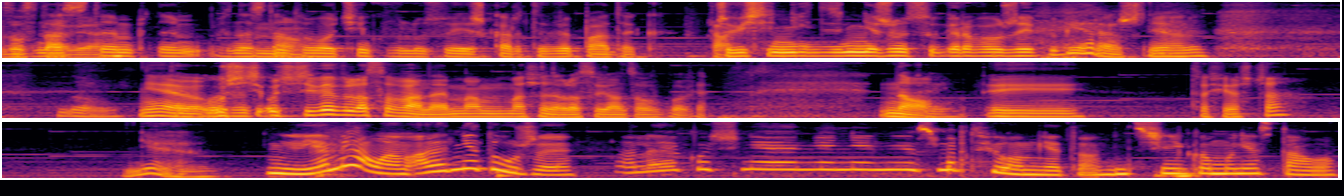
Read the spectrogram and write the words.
zostawię. W następnym, w następnym No. odcinku wylosujesz karty wypadek. Tak. Oczywiście nigdy nie, żebym sugerował, że je wybierasz, nie? Ale... No, Nie, tak uczci, uczciwie wylosowane, mam maszynę losującą w głowie. No, Okej. yy, coś jeszcze? Nie. Ja miałam, ale nie duży. Ale jakoś nie, nie, nie, nie zmartwiło mnie to. Nic się nikomu nie stało.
